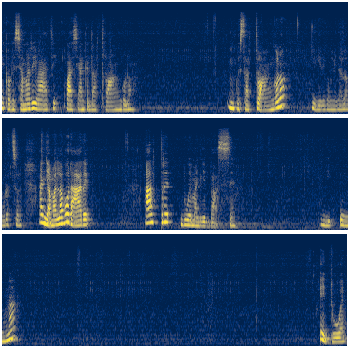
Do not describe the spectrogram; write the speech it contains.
ecco che siamo arrivati quasi anche all'altro angolo. In quest'altro angolo vedete come la lavorazione andiamo a lavorare altre due maglie basse. Quindi una e due.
